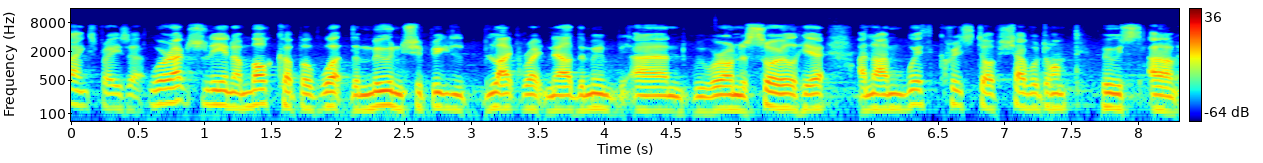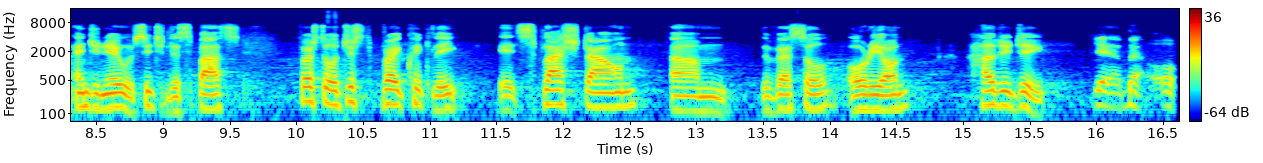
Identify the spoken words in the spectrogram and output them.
Thanks, Fraser. We're actually in a mock-up of what the moon should be like right now. The moon, and we were on the soil here, and I'm with Christophe Chavaudon, who's um, engineer with Cité de l'Espace. First of all, just very quickly, it splashed down um, the vessel Orion. How did you do? Yeah, but uh,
